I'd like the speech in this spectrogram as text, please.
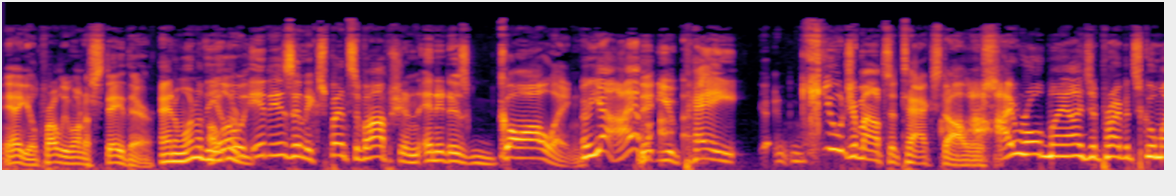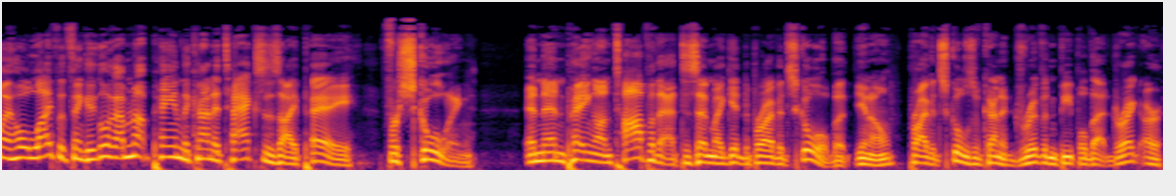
yeah, you'll probably want to stay there. And one of the Although other it is an expensive option and it is galling Oh, yeah, I am- that you pay huge amounts of tax dollars. I rolled my eyes at private school my whole life with thinking, look, I'm not paying the kind of taxes I pay for schooling and then paying on top of that to send my kid to private school. But, you know, private schools have kind of driven people that direct, or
